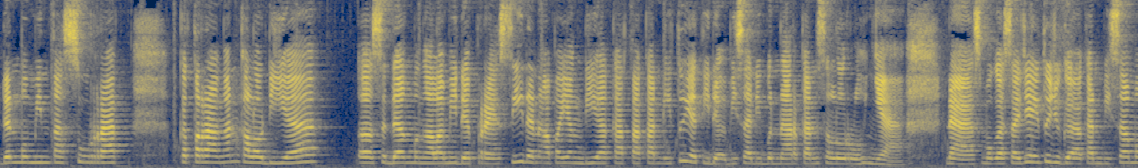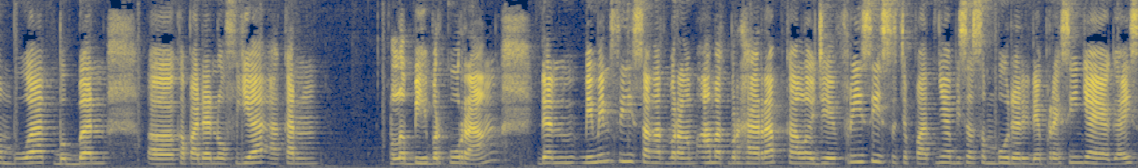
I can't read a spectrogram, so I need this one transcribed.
dan meminta surat keterangan kalau dia uh, sedang mengalami depresi dan apa yang dia katakan itu ya tidak bisa dibenarkan seluruhnya. Nah, semoga saja itu juga akan bisa membuat beban uh, kepada Novia akan lebih berkurang. Dan Mimin sih sangat ber amat berharap kalau Jeffrey sih secepatnya bisa sembuh dari depresinya ya guys.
